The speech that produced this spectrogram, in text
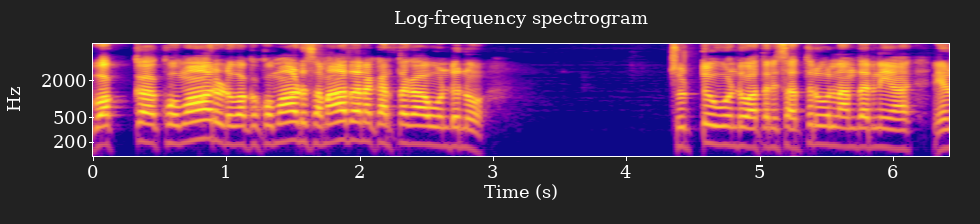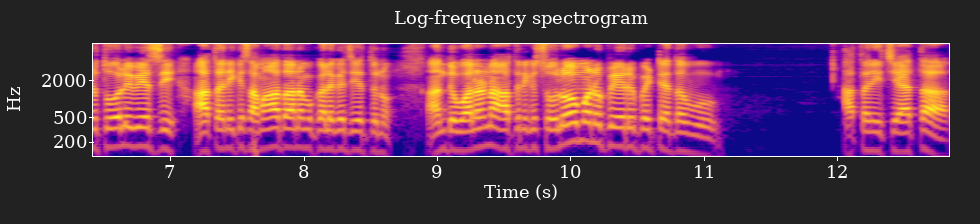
ఒక్క కుమారుడు ఒక కుమారుడు సమాధానకర్తగా ఉండును. చుట్టూ ఉండు అతని శత్రువులందరినీ నేను తోలివేసి అతనికి సమాధానము కలుగజేతును. అందువలన అతనికి సొలోమను పేరు పెట్టెదవు. అతని చేత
